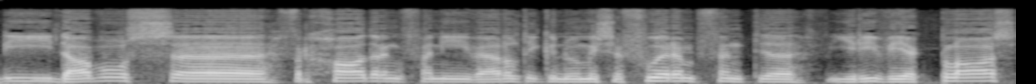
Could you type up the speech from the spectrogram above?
die Davos uh vergadering van die Wêreldekonomiese Forum vind uh, hierdie week plaas.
